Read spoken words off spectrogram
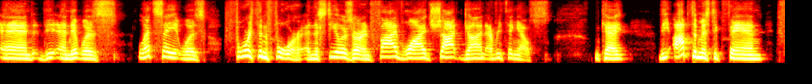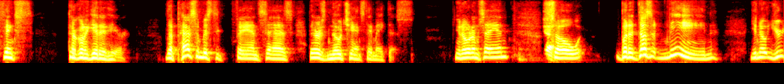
and the and it was let's say it was fourth and four and the Steelers are in five wide shotgun everything else okay the optimistic fan thinks they're going to get it here. The pessimistic fan says there's no chance they make this. You know what i'm saying? Yeah. so but it doesn't mean you know you're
